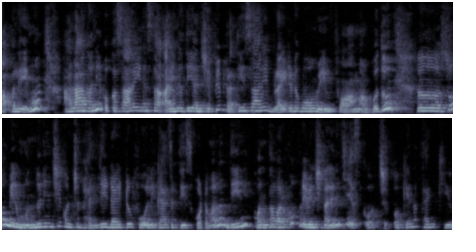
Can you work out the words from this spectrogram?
ఆపలేము. అలాగని ఒకసారి అయిన అయినది అని చెప్పి ప్రతిసారి బ్లైటెడ్ హోమ్ ఏం ఫామ్ అవ్వదు. సో మీరు ముందు నుంచి కొంచెం హెల్దీ డైట్ ఫోలిక్ యాసిడ్ తీసుకోవటం వల్ల దీన్ని కొంతవరకు ప్రివెన్షన్ అనేది చేసుకోవచ్చు. ఓకేనా? థ్యాంక్ యూ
